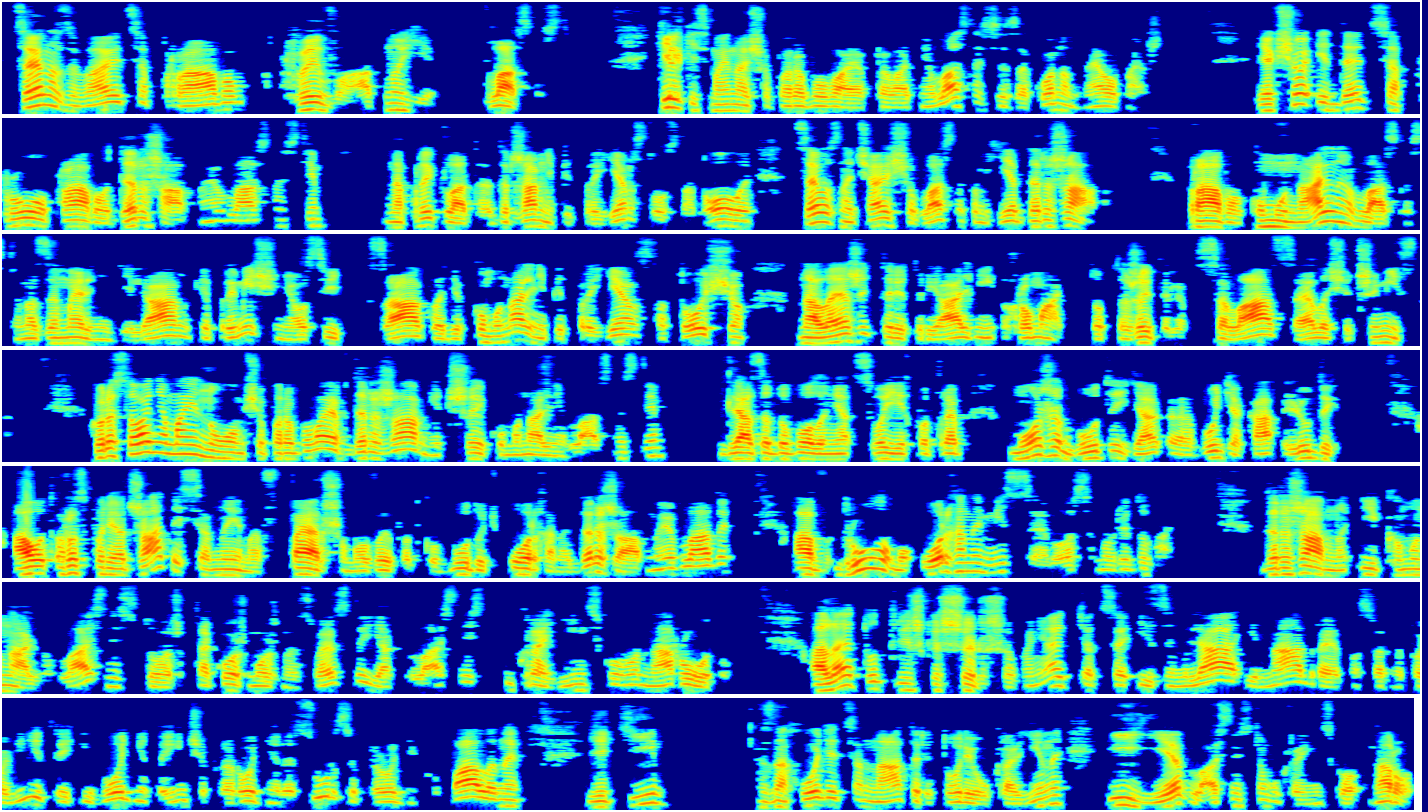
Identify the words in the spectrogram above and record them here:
Це називається правом приватної власності. Кількість майна, що перебуває в приватній власності, законом не обмежена. Якщо йдеться про право державної власності, наприклад, державні підприємства, установи, це означає, що власником є держава. Право комунальної власності на земельні ділянки, приміщення освітніх закладів, комунальні підприємства тощо належить територіальній громаді, тобто жителям села, селища чи міста. Користування майном, що перебуває в державній чи комунальній власності для задоволення своїх потреб, може бути як е, будь-яка людина. А от розпоряджатися ними в першому випадку будуть органи державної влади, а в другому органи місцевого самоврядування. Державну і комунальну власність тож також можна звести як власність українського народу. Але тут трішки ширше поняття це і земля, і надра, і атмосферне повітря, і водні та інші природні ресурси, природні копалини, які знаходяться на території України і є власністю українського народу.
